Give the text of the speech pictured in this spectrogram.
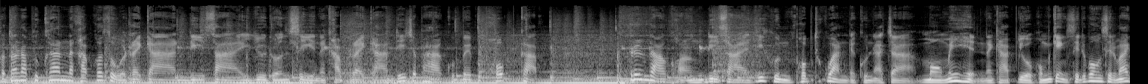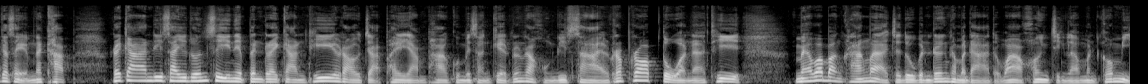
ขอต้อนรับทุกท่านนะครับเข้าสู่รายการดีไซน์ยูโดนซีนะครับรายการที่จะพาคุณไปพบกับเรื่องราวของดีไซน์ที่คุณพบทุกวันแต่คุณอาจจะมองไม่เห็นนะครับ อยู่ผมเก่งสิทธิพงศ์สิริมาเกษมนะครับ รายการดีไซน์ยูโดนซีเนี่ยเป็นรายการที่เราจะพยายามพาคุณไปสังเกตเรื่องราวของดีไซน์ รอบๆตัวนะที่แม้ว่าบางครั้งมันอาจจะดูเป็นเรื่องธรรมดา แต่ว่าข้อจริงแล้วมันก็มี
